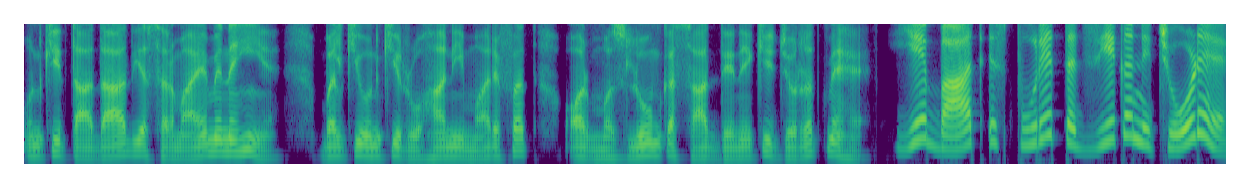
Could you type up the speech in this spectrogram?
ان کی تعداد یا سرمایہ میں نہیں ہے بلکہ ان کی روحانی معرفت اور مظلوم کا ساتھ دینے کی جرت میں ہے۔ یہ بات اس پورے تجزیے کا نچوڑ ہے۔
